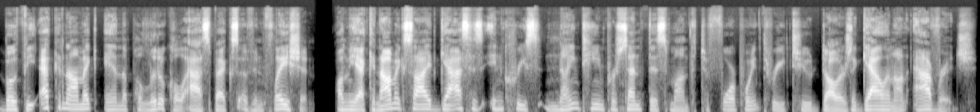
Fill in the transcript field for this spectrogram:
both the economic and the political aspects of inflation. On the economic side, gas has increased 19% this month to $4.32 a gallon on average.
